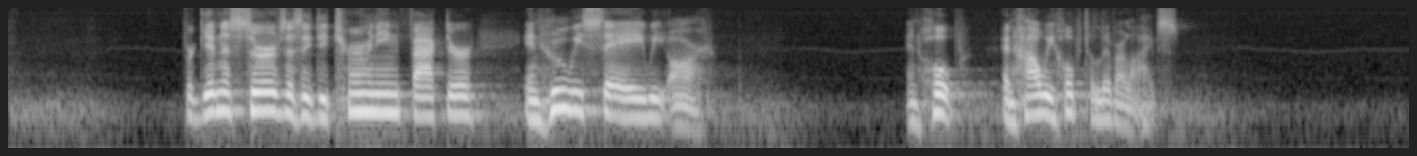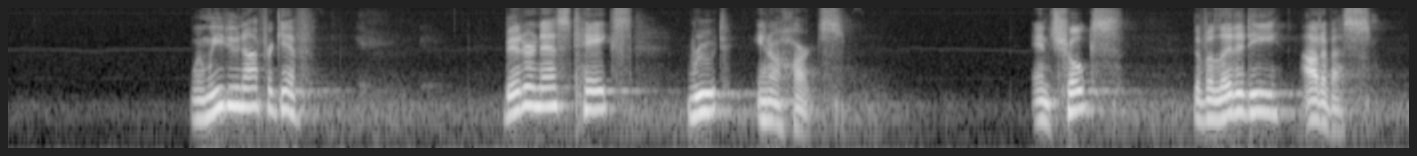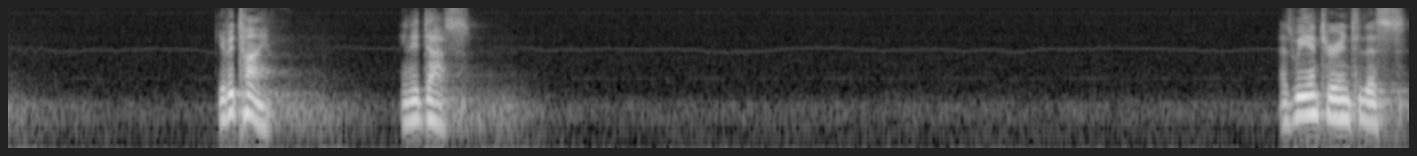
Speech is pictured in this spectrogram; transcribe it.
forgiveness serves as a determining factor in who we say we are. and hope and how we hope to live our lives. When we do not forgive, bitterness takes root in our hearts and chokes the validity out of us. Give it time, and it does. As we enter into this,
